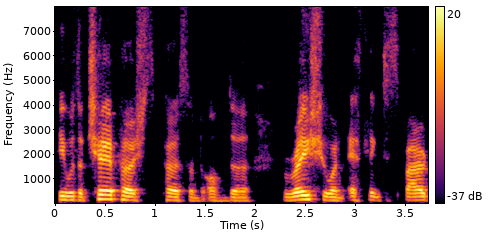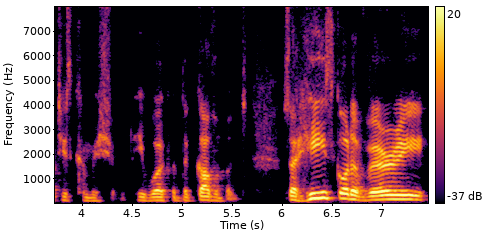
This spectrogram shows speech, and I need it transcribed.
he was a chairperson of the Racial and Ethnic Disparities Commission. He worked with the government. So he's got a very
